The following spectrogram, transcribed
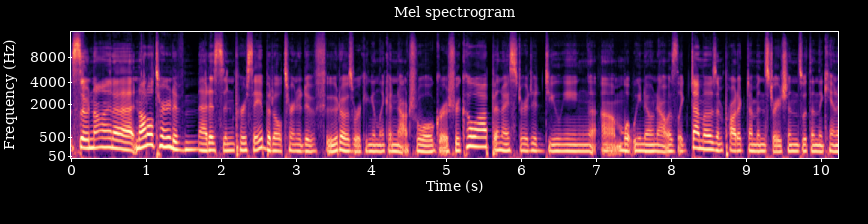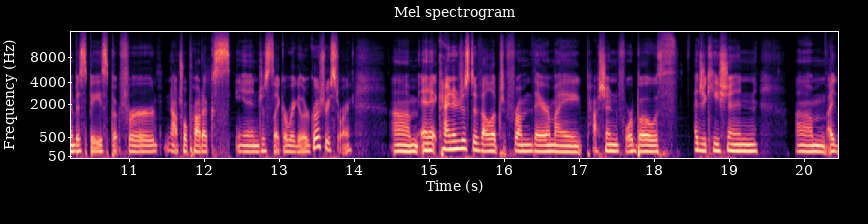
So not uh, not alternative medicine per se, but alternative food. I was working in like a natural grocery co-op, and I started doing um, what we know now as like demos and product demonstrations within the cannabis space, but for natural products in just like a regular grocery store. Um, and it kind of just developed from there. My passion for both education. Um, I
